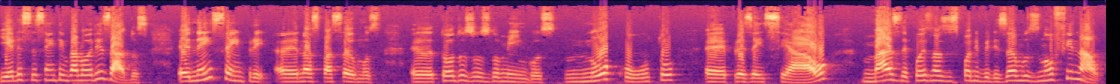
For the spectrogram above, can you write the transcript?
e eles se sentem valorizados. É, nem sempre é, nós passamos é, todos os domingos no culto é, presencial, mas depois nós disponibilizamos no final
